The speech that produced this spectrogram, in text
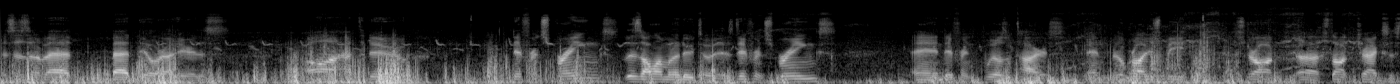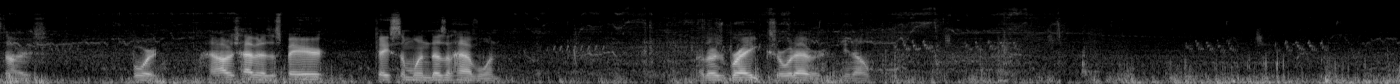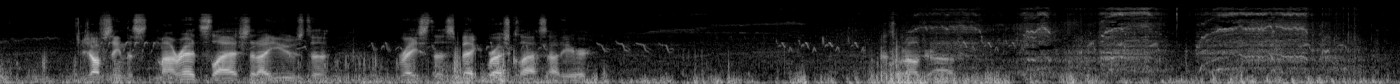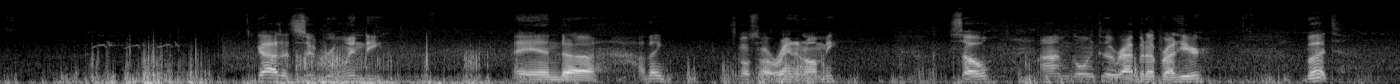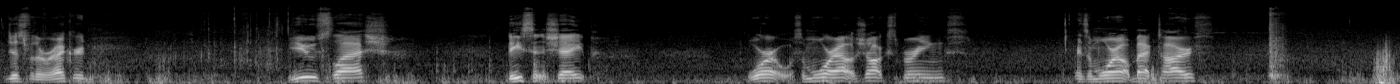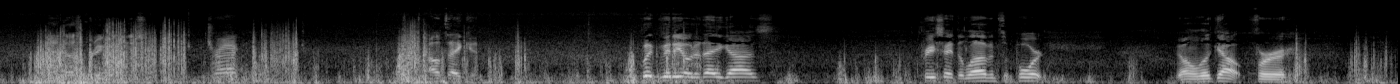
this isn't a bad bad deal right here. This all I have to do different springs. This is all I'm gonna do to it is different springs and different wheels and tires. And it'll probably just be stock, uh, stock Traxxas tires for it. I'll just have it as a spare in case someone doesn't have one. Or there's brakes or whatever, you know. Y'all seen this my red slash that I use to race the spec brush class out here. That's what I'll drive. Guys it's super windy. And uh, I think it's gonna start raining on me. So I'm going to wrap it up right here. But just for the record U slash decent shape wore some wore out shock springs and some wore out back tires. And does pretty good on this track I'll take it. Quick video today, guys. Appreciate the love and support. Be on the lookout for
